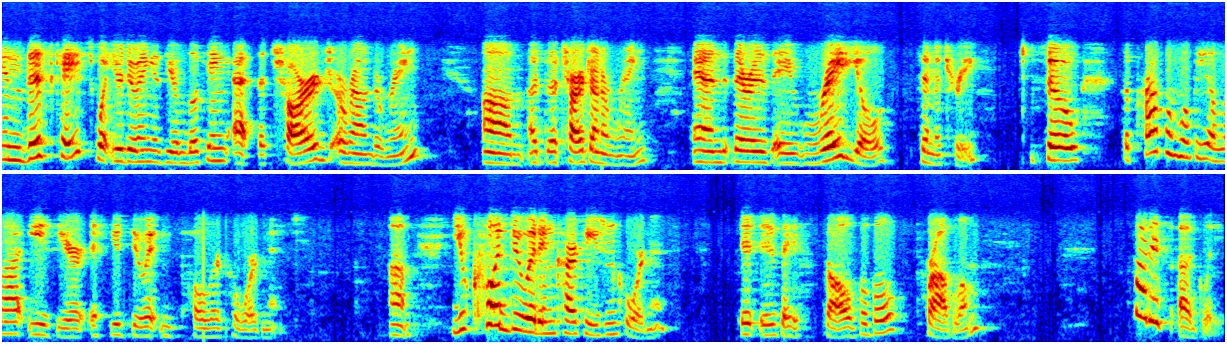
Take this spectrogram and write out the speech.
In this case, what you're doing is you're looking at the charge around a ring, um, a, charge on a ring, and there is a radial symmetry. So the problem will be a lot easier if you do it in polar coordinates. Um, you could do it in Cartesian coordinates. It is a solvable problem, it's ugly.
